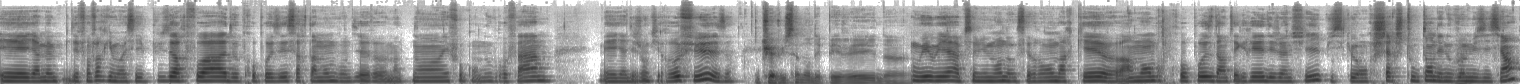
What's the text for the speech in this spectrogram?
Et il y a même des fanfares qui m'ont essayé plusieurs fois de proposer, certains membres vont dire euh, maintenant il faut qu'on ouvre aux femmes, mais il y a des gens qui refusent. Tu as vu ça dans des PV de... Oui, oui, absolument. Donc c'est vraiment marqué, euh, un membre propose d'intégrer des jeunes filles, puisqu'on recherche tout le temps des nouveaux musiciens.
